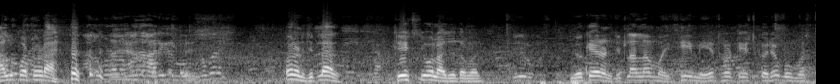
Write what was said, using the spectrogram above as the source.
આલુ પટોળા. ઓ રણજીતલાલ ટેસ્ટ કેવો લાગ્યો તમારે? જો કે રણજીતલાલ ના મહીથી મેં થોડો ટેસ્ટ કર્યો બહુ મસ્ત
